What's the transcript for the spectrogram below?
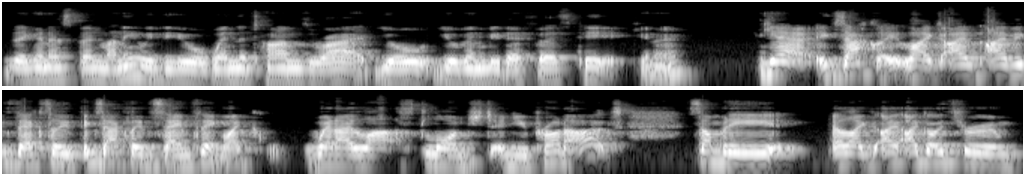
they're going to spend money with you or when the time's right, you're you're going to be their first pick, you know? Yeah, exactly. Like I've I've exactly exactly the same thing. Like when I last launched a new product, somebody like I, I go through and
